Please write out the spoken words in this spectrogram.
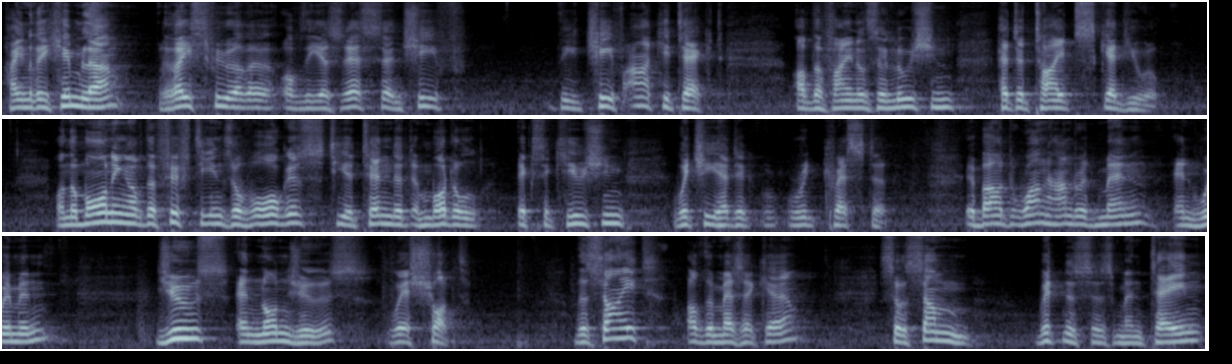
Heinrich Himmler Reichsführer of the SS and chief, the chief architect of the final solution, had a tight schedule. On the morning of the 15th of August, he attended a model execution which he had requested. About 100 men and women, Jews and non-Jews, were shot. The site of the massacre, so some witnesses maintain,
